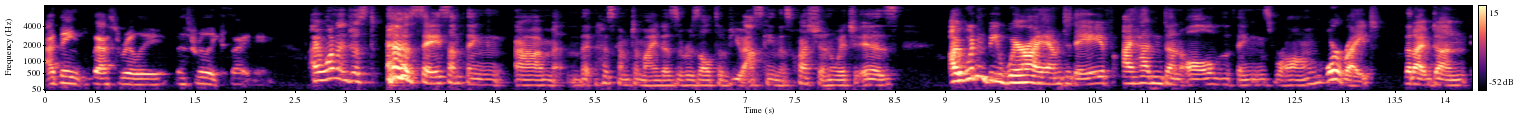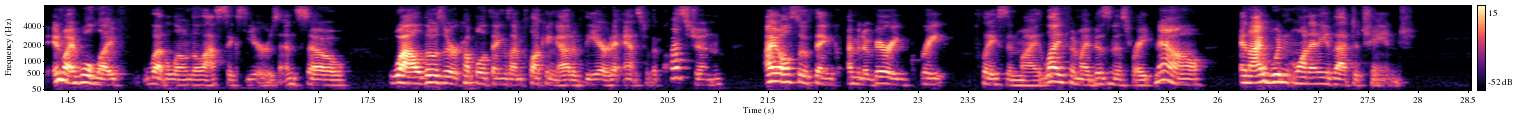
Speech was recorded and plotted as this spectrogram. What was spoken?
I think that's really that's really exciting. I want to just say something um, that has come to mind as a result of you asking this question, which is I wouldn't be where I am today if I hadn't done all the things wrong or right that I've done in my whole life, let alone the last six years. And so, while those are a couple of things I'm plucking out of the air to answer the question, I also think I'm in a very great place in my life and my business right now. And I wouldn't want any of that to change.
